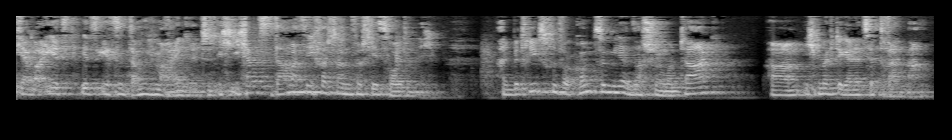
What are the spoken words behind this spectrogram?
Ja, aber jetzt, jetzt, jetzt, da muss ich mal reingrätschen. Ich, ich habe es damals nicht verstanden, verstehe es heute nicht. Ein Betriebsprüfer kommt zu mir und sagt, schönen guten Tag, äh, ich möchte gerne Z3 machen.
